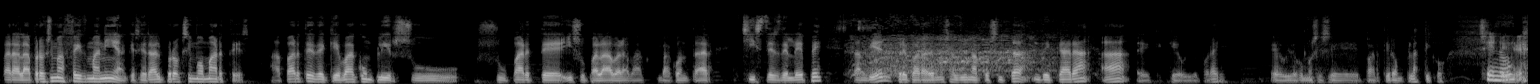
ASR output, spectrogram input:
para la próxima Faith Manía, que será el próximo martes, aparte de que va a cumplir su, su parte y su palabra, va, va a contar chistes de Lepe, también prepararemos alguna cosita de cara a... eh, ¿qué, qué he oído por ahí? He oído como si se partiera un plástico. Si no, Eh,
